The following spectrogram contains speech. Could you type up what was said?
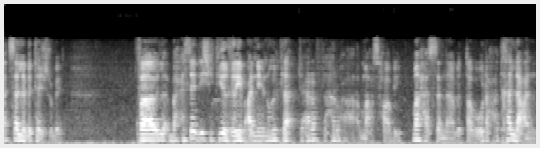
أتسلى بالتجربة. فحسيت إشي كثير غريب عني إنه قلت لا بتعرف رح أروح مع أصحابي. ما حستنى بالطابور رح أتخلى عن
